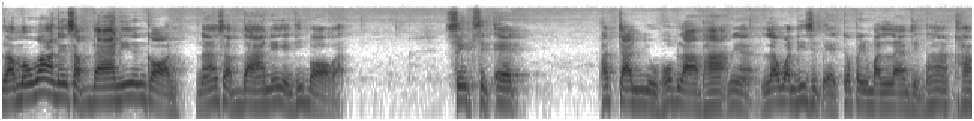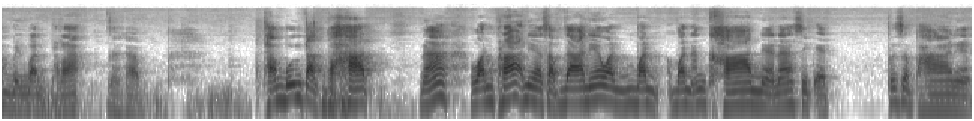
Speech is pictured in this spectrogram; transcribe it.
เรามาว่าในสัปดาห์นี้กันก่อนนะสัปดาห์นี้อย่างที่บอกอะสิบสิบเอ็ดพระจันทร์อยู่ภพลาภะเนี่ยแล้ววันที่ 11 ก็เป็นวันแรม 15ค่ำเป็นวันพระนะครับทำบุญตักบาตรนะวันพระเนี่ยสัปดาห์นี้วันวันวันอังคารเนี่ยนะ11 พฤษภาเนี่ย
